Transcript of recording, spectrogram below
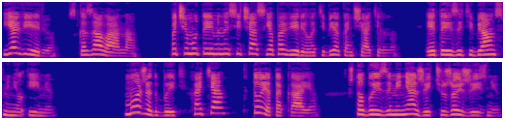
«Я верю», — сказала она. «Почему-то именно сейчас я поверила тебе окончательно. Это из-за тебя он сменил имя». «Может быть, хотя кто я такая, чтобы из-за меня жить чужой жизнью?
